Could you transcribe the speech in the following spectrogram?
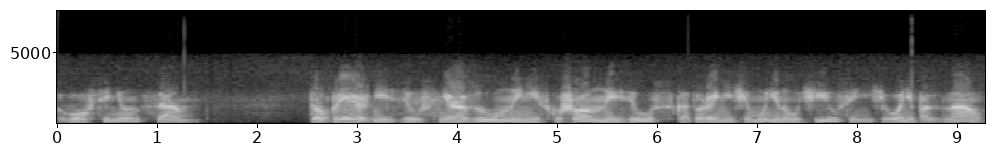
вовсе не он сам. То прежний Зюс, неразумный, неискушенный Зюс, который ничему не научился и ничего не познал.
